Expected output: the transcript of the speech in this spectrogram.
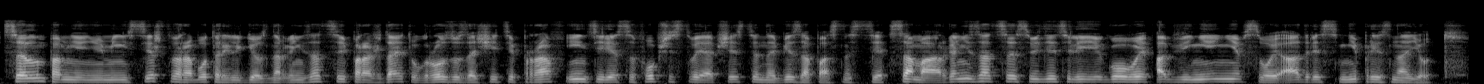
В целом, по мнению Министерства, работа религиозной организации порождает угрозу защите прав и интересов общества и общественной безопасности безопасности. Сама организация свидетелей Иеговы обвинения в свой адрес не признает.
